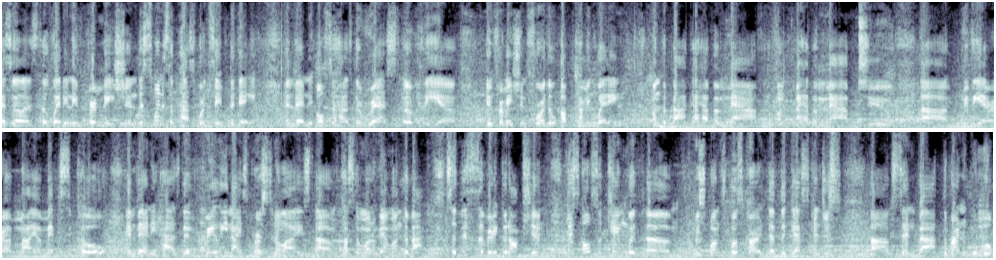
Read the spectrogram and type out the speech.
as well as the wedding information. This one is a passport save the date, and then it also has the rest of the uh, information for the upcoming wedding. On the back, I have a map. I have a map to uh, Riviera Maya, Mexico, and then it has the really nice personalized um, custom monogram on the back. So this is a very good option. This also came with a um, response postcard that the guests can just um, send back. The bride and groom will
